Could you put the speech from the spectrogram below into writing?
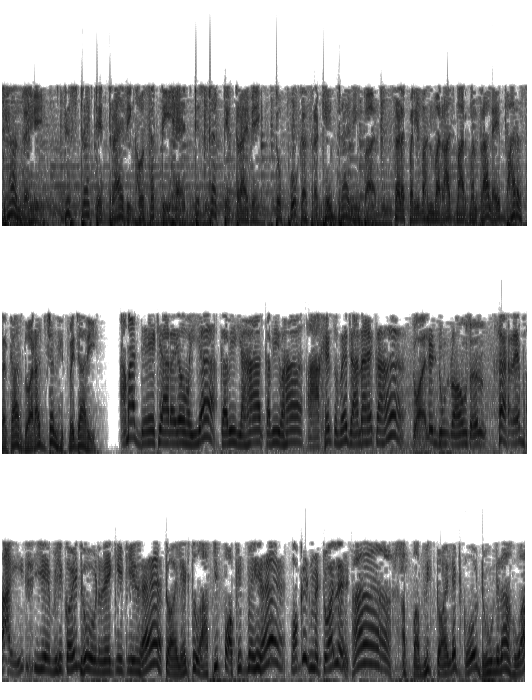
ध्यान रहे डिस्ट्रैक्टेड ड्राइविंग हो सकती है। डिस्ट्रैक्टेड ड्राइविंग तो फोकस रखें ड्राइविंग पर। सड़क परिवहन व राजमार्ग मंत्रालय, भारत सरकार द्वारा जनहित में जारी। अमा देख क्या रहे हो भैया? कभी यहाँ कभी वहाँ। आखिर तुम्हें जाना है कहाँ? टॉयलेट ढूंढ रहा हूँ सर। अरे भाई ये भी कोई ढूँढने की चीज़ है। टॉयलेट तो आपकी पॉकेट में ही है। पॉकेट में टॉयलेट? हाँ अब पब्लिक टॉयलेट को ढूंढना हुआ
